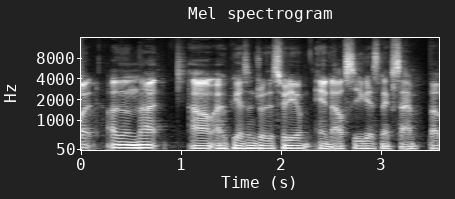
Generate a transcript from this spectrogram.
But other than that, um, I hope you guys enjoyed this video, and I'll see you guys next time. Bye bye.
